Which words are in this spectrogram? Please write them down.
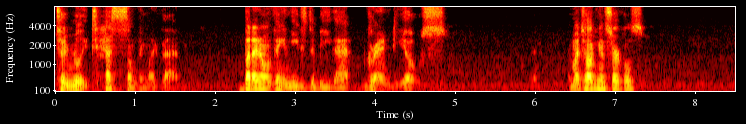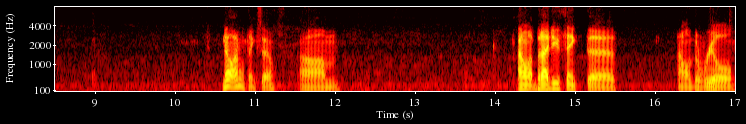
to really test something like that. But I don't think it needs to be that grandiose. Am I talking in circles? No, I don't think so. Um, I don't, but I do think the, I don't know, the real,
